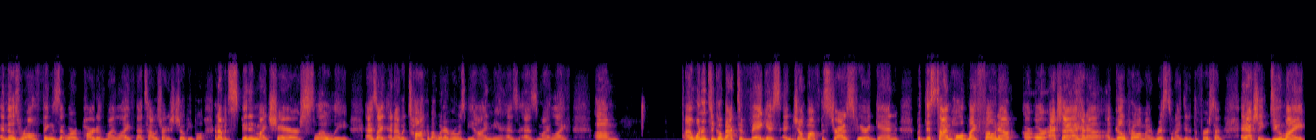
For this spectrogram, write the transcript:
and those were all things that were a part of my life. That's how I was trying to show people. And I would spin in my chair slowly as I and I would talk about whatever was behind me as as my life. Um, I wanted to go back to Vegas and jump off the stratosphere again, but this time hold my phone out, or, or actually I had a, a GoPro on my wrist when I did it the first time, and actually do my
